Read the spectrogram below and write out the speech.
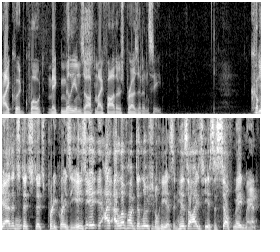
I could quote make millions off my father's presidency." Yeah, that's that's that's pretty crazy. He's I, I love how delusional he is. In his eyes, he is a self-made man.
